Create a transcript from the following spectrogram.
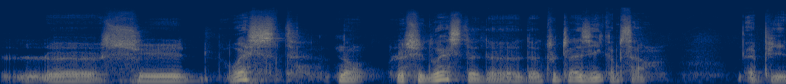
le sud-ouest, non, le sud-ouest de, toute l'Asie comme ça. Et puis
